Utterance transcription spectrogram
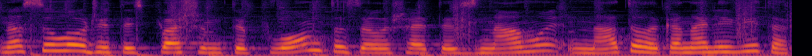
Насолоджуйтесь першим теплом та залишайтесь з нами на телеканалі Вітер.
